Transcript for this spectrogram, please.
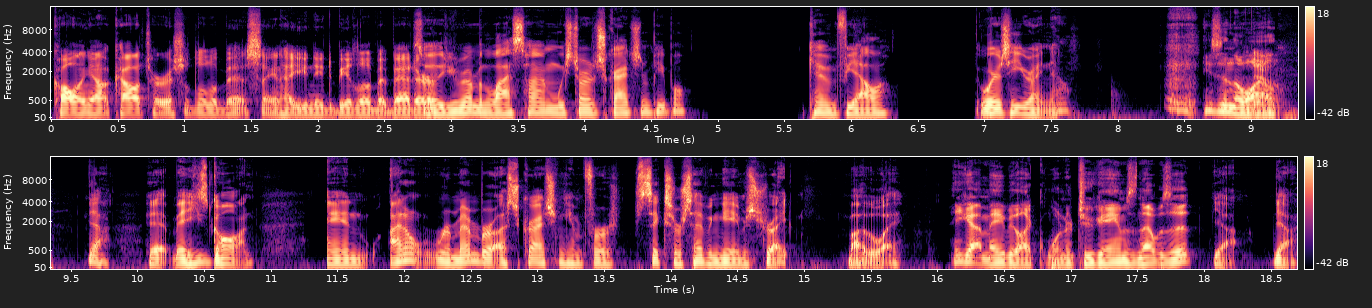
calling out Kyle Turris a little bit, saying, "Hey, you need to be a little bit better." So you remember the last time we started scratching people? Kevin Fiala, where's he right now? He's in the wild. Yeah, yeah, yeah he's gone, and I don't remember us scratching him for six or seven games straight. By the way, he got maybe like one or two games, and that was it. Yeah, yeah,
